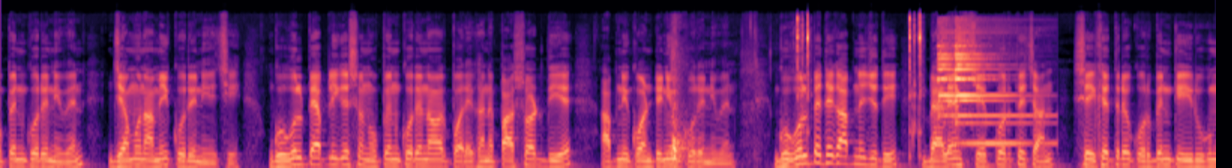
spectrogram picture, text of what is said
ওপেন করে নেবেন, যেমন আমি করে নিয়েছি। গুগল পে অ্যাপ্লিকেশন ওপেন করে নেওয়ার পর এখানে পাসওয়ার্ড দিয়ে আপনি কন্টিনিউ করে নেবেন। গুগল পে থেকে আপনি যদি ব্যালেন্স চেক করতে চান, সেই ক্ষেত্রে করবেন কি, এইরকম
